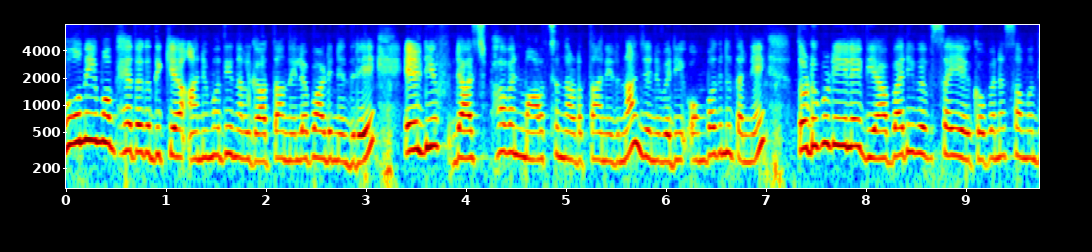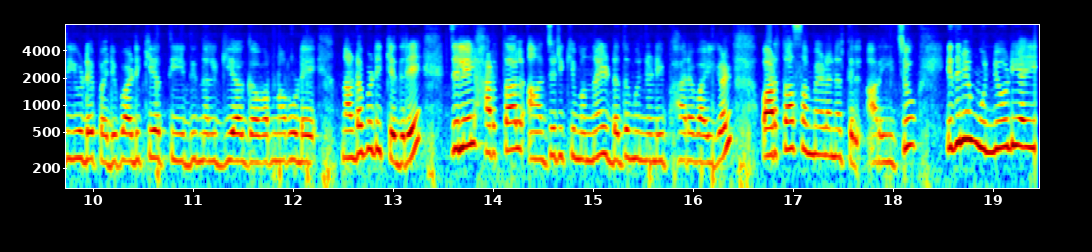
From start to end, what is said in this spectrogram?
ഭൂനിയമ ഭേദഗതിക്ക് അനുമതി നൽകാത്ത നിലപാടിനെതിരെ L D F Raj Bhavan march നടത്താനിരുന്ന ജനുവരി ഒമ്പതിന് തന്നെ തൊടുപുഴയിലെ വ്യാപാരി വ്യവസായ ഏകോപന സമിതിയുടെ പരിപാടിക്ക് തീയതി നൽകിയ ഗവർണറുടെ നടപടിക്കെതിരെ ജില്ലയിൽ ഹർത്താൽ ആചരിക്കുമെന്ന് ഇടതുമുന്നണി ഭാരവാഹികൾ വാർത്താസമ്മേളനത്തിൽ അറിയിച്ചു. ഇതിന് മുന്നോടിയായി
